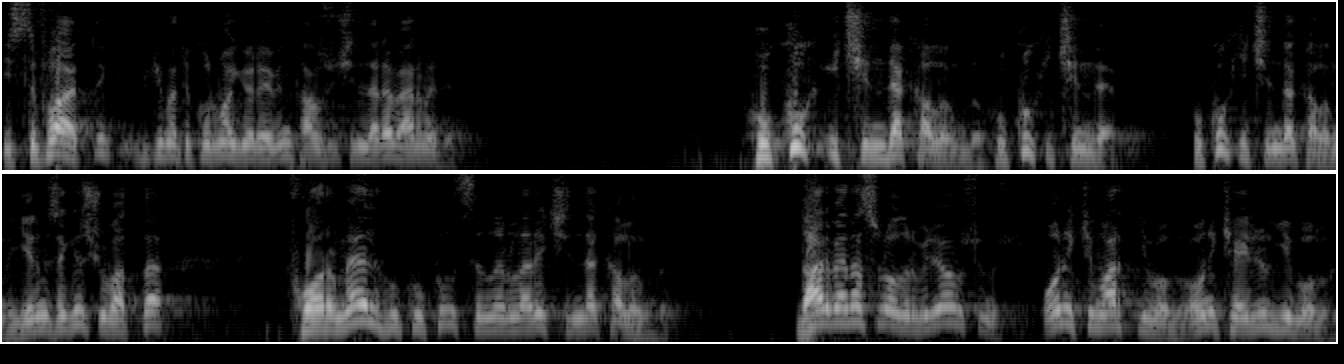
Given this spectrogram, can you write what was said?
İstifa ettik, hükümeti kurma görevini Tansu Çiller'e vermedi. Hukuk içinde kalındı, hukuk içinde. Hukuk içinde kalındı. 28 Şubat'ta formel hukukun sınırları içinde kalındı. Darbe nasıl olur biliyor musunuz? 12 Mart gibi olur, 12 Eylül gibi olur.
